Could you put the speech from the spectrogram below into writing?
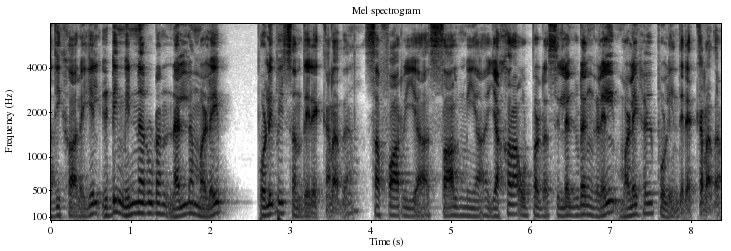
அதிகாலையில் இடி மின்னலுடன் நல்ல மழை பொழிவை சந்திருக்கிறது. சஃபாரியா சால்மியா யஹ்ரா உட்பட சில இடங்களில் மழைகள் பொழிந்திருக்கிறது.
